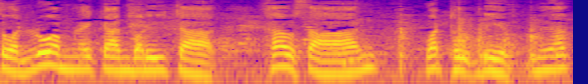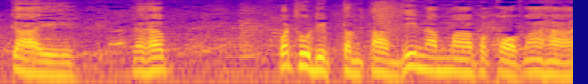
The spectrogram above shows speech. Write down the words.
ส่วนร่วมในการบริจาคข้าวสาร วัตถุดิบเนื้อไก่นะครับ วัตถุดิบต่างๆ ที่นำมาประกอบอาหาร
